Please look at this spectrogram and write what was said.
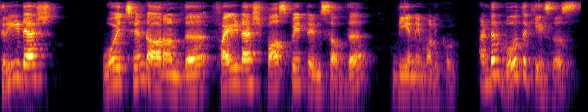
3' OH end or on the 5' phosphate ends of the DNA molecule. Under both the cases,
